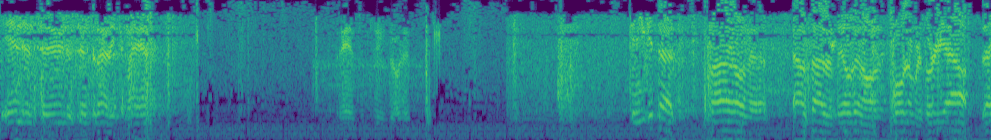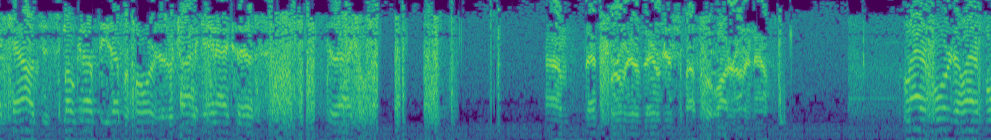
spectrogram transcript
Engine 2 to Cincinnati Command. Engine 2, go ahead. Can you get that fire on the outside of the building on floor number 3 out? That couch is smoking up these upper floors as we're trying to gain access to the actual... Um, that's affirmative. They were just about to put water on it now. Ladder 4 to ladder 4.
